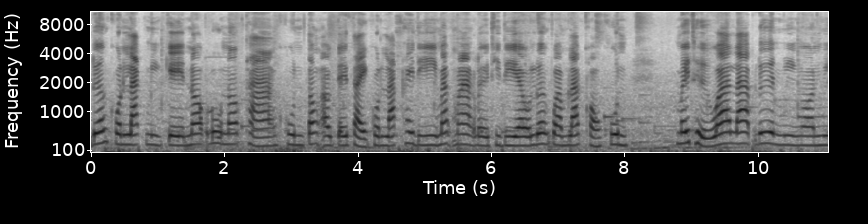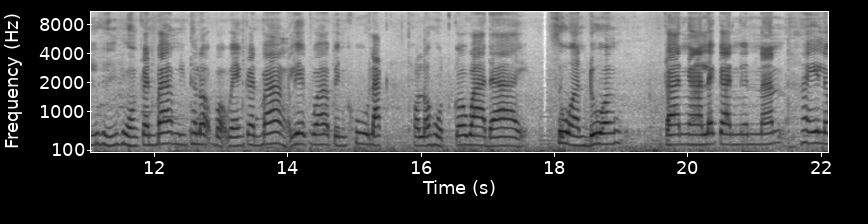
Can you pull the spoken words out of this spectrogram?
เรื่องคนรักมีเกณฑ์นอกลู่นอกทาง คุณต้องเอาใจใส่คนรักให้ดีมาก ๆ เลยทีเดียว เรื่องความรักของคุณ ไม่ถือว่าราบลื่นมีงอนมีหึงหวงกันบ้าง มีทะเลาะเบาะแวงกันบ้าง เรียกว่าเป็นคู่รักทรหดก็ว่าได้ ส่วนดวง การงานและการเงินนั้นให้ระ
